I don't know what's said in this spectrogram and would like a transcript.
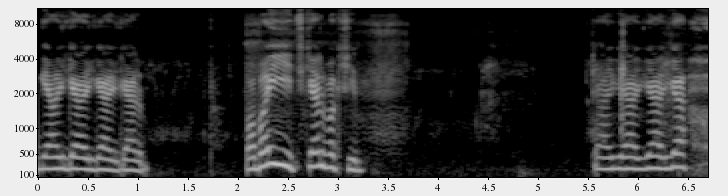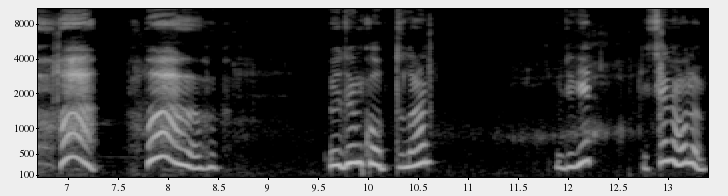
Gel gel gel gel. Baba yiğit gel bakayım. Gel gel gel gel. Ah! Ah! Ödüm koptu lan. Yürü git. Gitsene oğlum.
